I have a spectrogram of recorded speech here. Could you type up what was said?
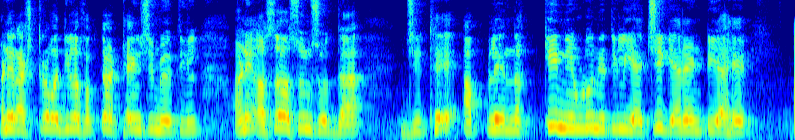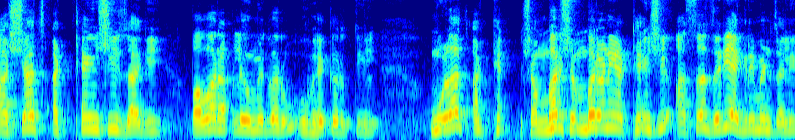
आणि राष्ट्रवादीला फक्त अठ्ठ्याऐंशी मिळतील? आणि असं असूनसुद्धा जिथे आपले नक्की निवडून येतील याची गॅरंटी आहे अशाच अठ्ठ्याऐंशी जागी पवार आपले उमेदवार उभे करतील. मुळात अठ्ठ्या शंभर शंभर आणि अठ्ठ्याऐंशी असं जरी ॲग्रीमेंट झाली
